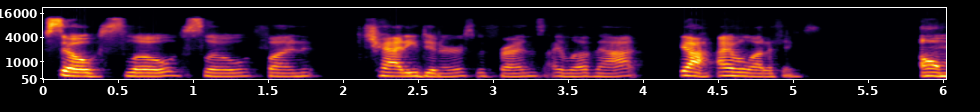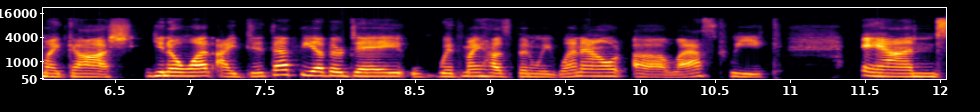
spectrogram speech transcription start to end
So slow, slow, fun, chatty dinners with friends. I love that. Yeah, I have a lot of things. Oh my gosh. You know what? I did that the other day with my husband. We went out uh, last week and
